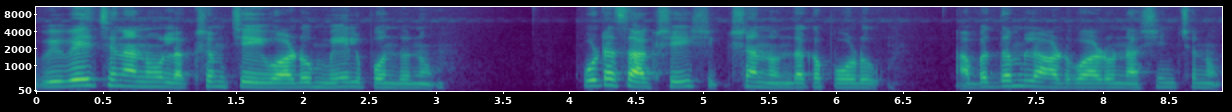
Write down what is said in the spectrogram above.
వివేచనను లక్ష్యం చేయువాడు మేలు పొందును. కూటసాక్షి శిక్ష నొందకపోడు. అబద్ధంలో ఆడువాడు నశించును.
